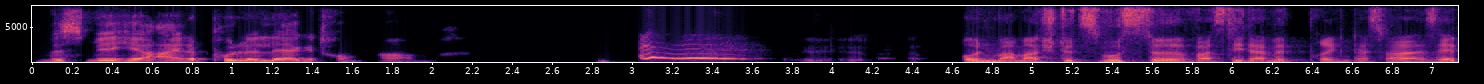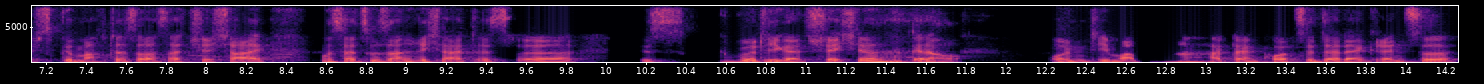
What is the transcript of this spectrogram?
müssen wir hier eine Pulle leer getrunken haben. Und Mama Stütz wusste, was sie da mitbringt. Das war selbstgemachtes aus der Tschechei. Ich muss dazu sagen, Richard ist, äh, ist gebürtiger Tscheche. Genau. Und die Mama hat dann kurz hinter der Grenze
